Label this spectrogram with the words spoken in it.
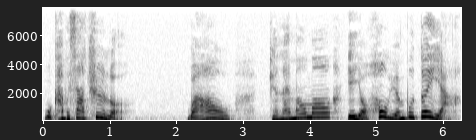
我看不下去了。哇哦，原来猫猫也有后援部队呀！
